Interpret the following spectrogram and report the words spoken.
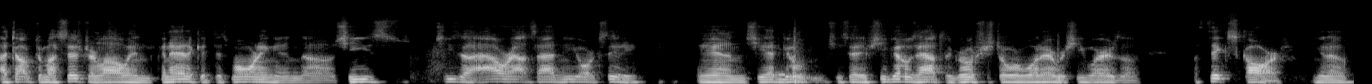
I talked to my sister-in-law in Connecticut this morning, and uh, she's she's an hour outside New York City, and she had to go. She said if she goes out to the grocery store or whatever, she wears a, a thick scarf. You know,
